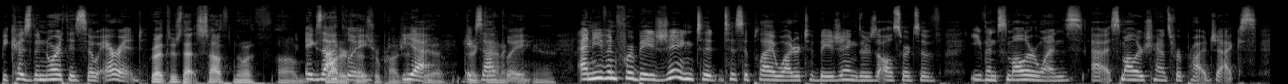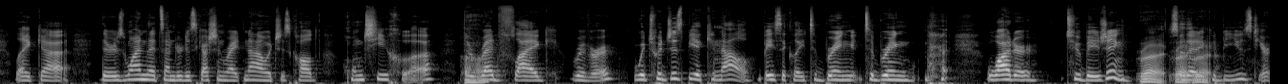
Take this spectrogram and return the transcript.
because the north is so arid. Right, there's that south north um, water Exactly. transfer project. Yeah, gigantic, exactly. Yeah. And even for Beijing to, to supply water to Beijing, there's all sorts of even smaller ones, uh, smaller transfer projects. Like uh, there's one that's under discussion right now, which is called Hongqi He, the Uh-huh. Red Flag River, which would just be a canal basically to bring to bring water to Beijing, Right, so right, that right. it could be used here.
